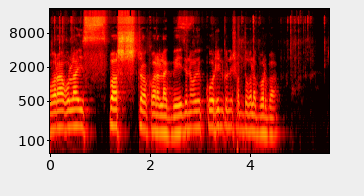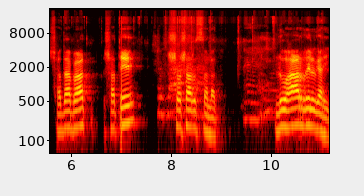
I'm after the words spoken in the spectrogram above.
পড়াগুলা স্পষ্ট করা লাগবে। এই জন্য আমাদের কঠিন কঠিন শব্দগুলা পড়বা। সাদা ভাত, সাথে শশার সালাদ। লোহার রেলগাড়ি।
